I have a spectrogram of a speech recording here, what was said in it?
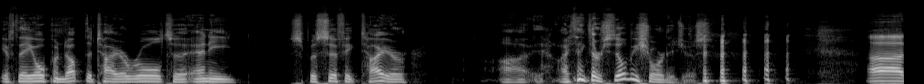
if they opened up the tire rule to any specific tire, uh, I think there'd still be shortages. Uh,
